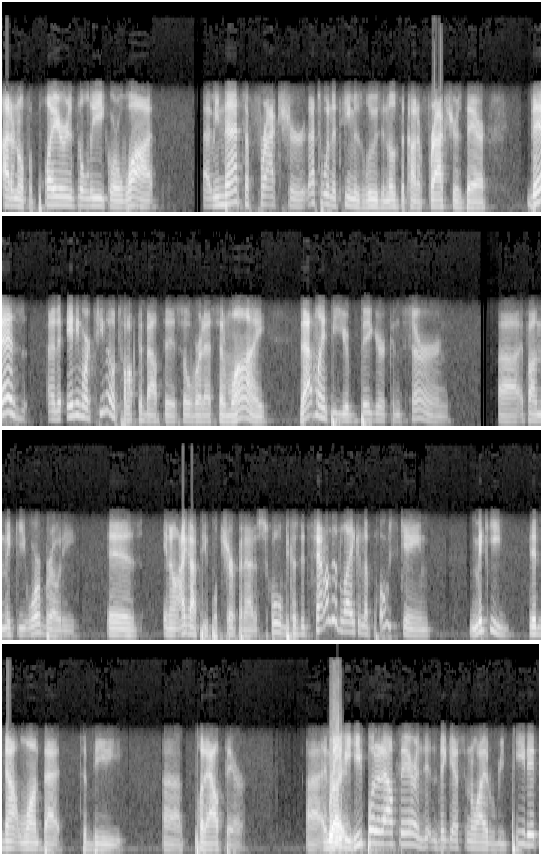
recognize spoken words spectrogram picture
I don't know if a player is the leak or what. I mean, that's a fracture. That's when a team is losing. Those are the kind of fractures there. There's and Andy Martino talked about this over at SNY. That might be your bigger concern uh, if I'm Mickey or Brodie. Is you know I got people chirping out of school because it sounded like in the post game, Mickey did not want that to be uh, put out there. Uh, and Right. maybe he put it out there and didn't think SNY would repeat it,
